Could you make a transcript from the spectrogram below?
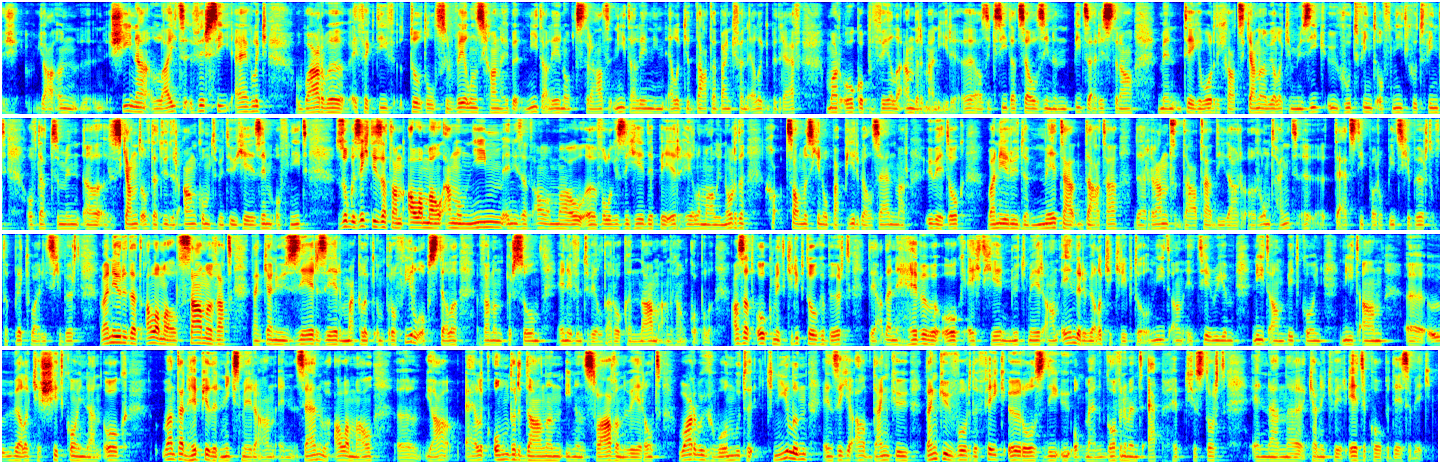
ja, een China-light-versie eigenlijk, waar we effectief total surveillance gaan hebben, niet alleen op straat, niet alleen in elke databank van elk bedrijf, maar ook op vele andere manieren. Als ik zie dat zelfs in een pizza-restaurant men tegenwoordig gaat scannen welke muziek u goed vindt of niet goed vindt, of dat men uh, scant of dat u er aankomt met uw gsm of niet. Zo gezegd is dat dan allemaal anoniem en is dat allemaal uh, volgens de GDPR helemaal in orde het zal misschien op papier wel zijn, maar u weet ook, wanneer u de metadata, de randdata die daar rondhangt, het tijdstip waarop iets gebeurt of de plek waar iets gebeurt, wanneer u dat allemaal samenvat, dan kan u zeer, zeer makkelijk een profiel opstellen van een persoon en eventueel daar ook een naam aan gaan koppelen. Als dat ook met crypto gebeurt, ja, dan hebben we ook echt geen nut meer aan eender welke crypto. Niet aan Ethereum, niet aan Bitcoin, niet aan uh, welke shitcoin dan ook Want dan heb je er niks meer aan en zijn we allemaal uh, ja, eigenlijk onderdanen in een slavenwereld waar we gewoon moeten knielen en zeggen, ah, dank u, dank u voor de fake euro's die u op mijn government app hebt gestort en dan uh, kan ik weer eten kopen deze week.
